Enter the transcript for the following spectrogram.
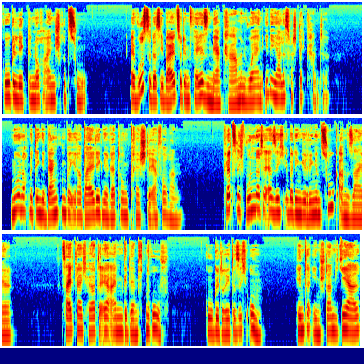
Gurgel legte noch einen Schritt zu. Er wusste, dass sie bald zu dem Felsenmeer kamen, wo er ein ideales Versteck kannte. Nur noch mit den Gedanken bei ihrer baldigen Rettung preschte er voran. Plötzlich wunderte er sich über den geringen Zug am Seil. Zeitgleich hörte er einen gedämpften Ruf. Gurgel drehte sich um. Hinter ihm stand Jerl,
